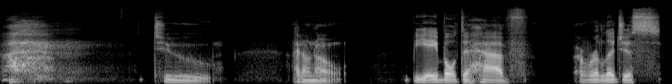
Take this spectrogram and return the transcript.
to I don't know be able to have a religious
